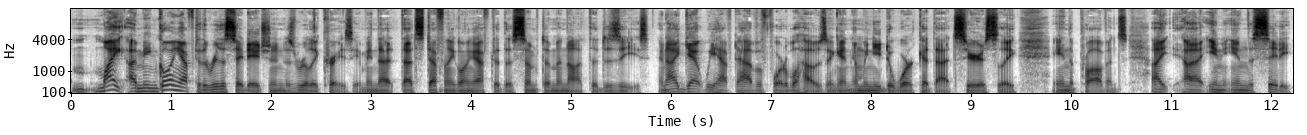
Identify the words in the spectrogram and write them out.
My, I mean, going after the real estate agent is really crazy. I mean, that that's definitely going after the symptom and not the disease. And I get we have to have affordable housing, and, and we need to work at that seriously in the province, I uh, in in the city.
